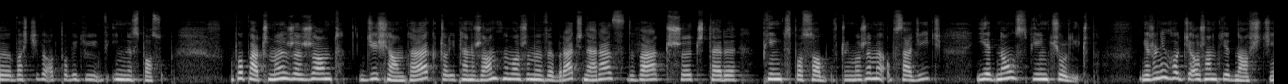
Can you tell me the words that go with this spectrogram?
e, właściwej odpowiedzi w inny sposób. Popatrzmy, że rząd dziesiątek, czyli ten rząd, my możemy wybrać na raz, dwa, trzy, cztery, pięć sposobów, czyli możemy obsadzić jedną z pięciu liczb. Jeżeli chodzi o rząd jedności,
